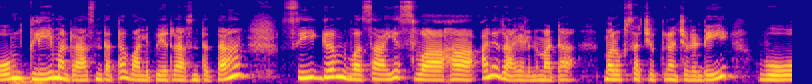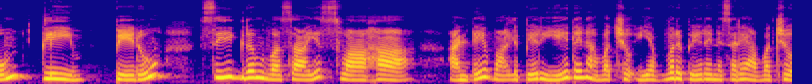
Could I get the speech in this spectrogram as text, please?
ఓం క్లీం అని రాసిన తర్వాత వాళ్ళ పేరు రాసిన తర్వాత శీఘ్రం వసాయ స్వాహ అని రాయాలన్నమాట. మరొకసారి చెప్తున్నాను చూడండి. ఓం క్లీం పేరు శీఘ్రం వసాయ స్వాహ. అంటే వాళ్ళ పేరు ఏదైనా అవ్వచ్చు ఎవరి పేరైనా సరే అవ్వచ్చు.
